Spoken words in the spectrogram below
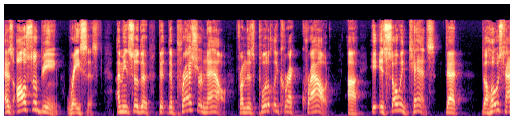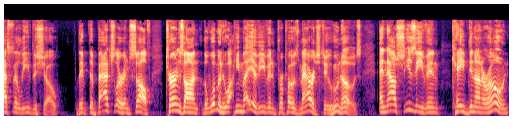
as also being racist. I mean, so the the, the pressure now from this politically correct crowd uh, is so intense that the host has to leave the show. The, the bachelor himself turns on the woman who he may have even proposed marriage to, who knows? And now she's even caved in on her own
